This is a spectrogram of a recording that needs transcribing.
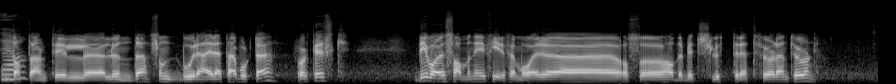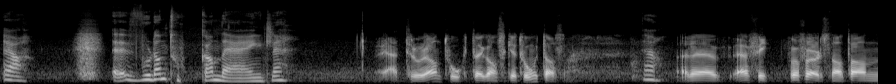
Ja. Datteren til eh, Lunde, som bor her, rett her borte, faktisk. De var jo sammen i fire-fem år, eh, og så hadde det blitt slutt rett før den turen. Ja. Eh, Hvordan tok han det, egentlig? Jeg tror han tok det ganske tungt, altså. Ja. Eller, jeg fikk på følelsen at han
